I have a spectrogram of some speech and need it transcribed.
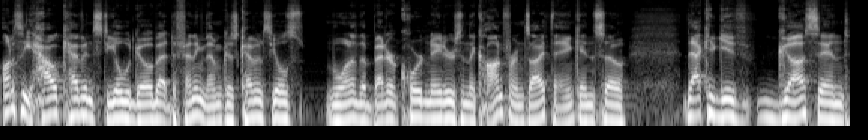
honestly how Kevin Steele would go about defending them because Kevin Steele's one of the better coordinators in the conference, I think. And so that could give Gus and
